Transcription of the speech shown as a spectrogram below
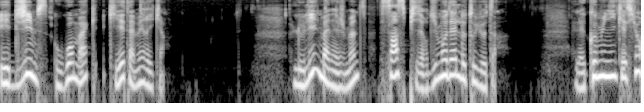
et James Womack, qui est américain. Le Lean Management s'inspire du modèle de Toyota. La communication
